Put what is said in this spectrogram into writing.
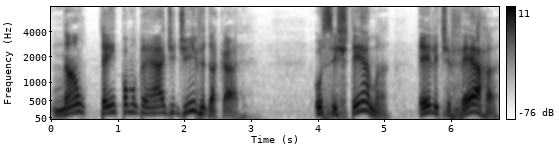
Não tem como ganhar de dívida, cara. O sistema, ele te ferra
